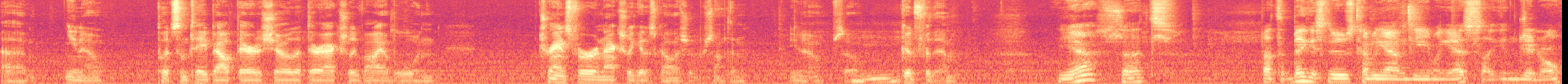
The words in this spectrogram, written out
uh, you know put some tape out there to show that they're actually viable and transfer and actually get a scholarship or something. You know, so Mm-hmm. good for them. Yeah, so that's about the biggest news coming out of the game, I guess, like in general.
